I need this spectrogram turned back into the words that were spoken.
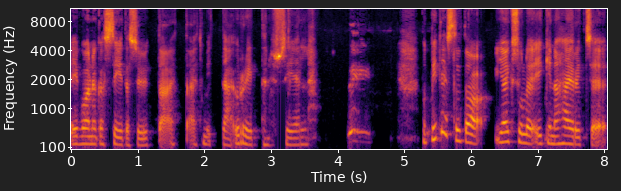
ei voi ainakaan siitä syyttää, että et mitään yrittänyt siellä. Mutta miten tota, jäikö sulle ikinä häiritsee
